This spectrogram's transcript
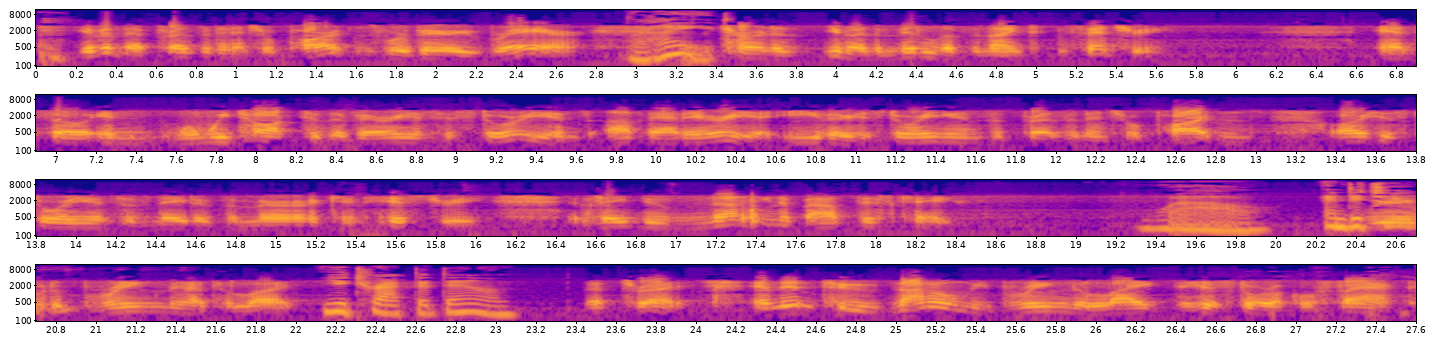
given that presidential pardons were very rare, right? Turn of you know in the middle of the 19th century, and so in when we talked to the various historians of that area, either historians of presidential pardons or historians of Native American history, they knew nothing about this case. Wow! And did we you able to bring that to light? You tracked it down. That's right. And then to not only bring to light the historical fact,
